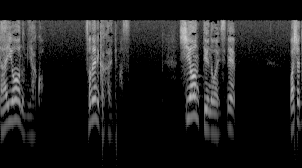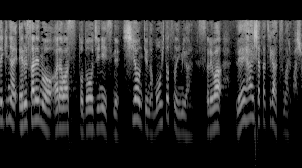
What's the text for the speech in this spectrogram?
大王の都。そのように書かれています。シオンっていうのはですね場所的にはエルサレムを表すと同時にですねシオンっていうのはもう一つの意味があるんです。それは礼拝者たちが集まる場所。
